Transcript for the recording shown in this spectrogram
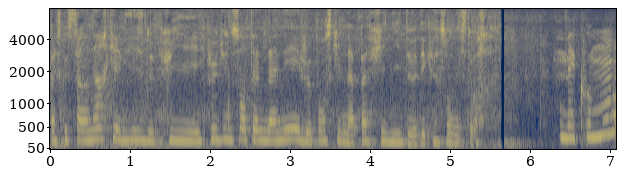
Parce que c'est un art qui existe depuis plus d'une centaine d'années et je pense qu'il n'a pas fini de décrire son histoire. Mais comment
